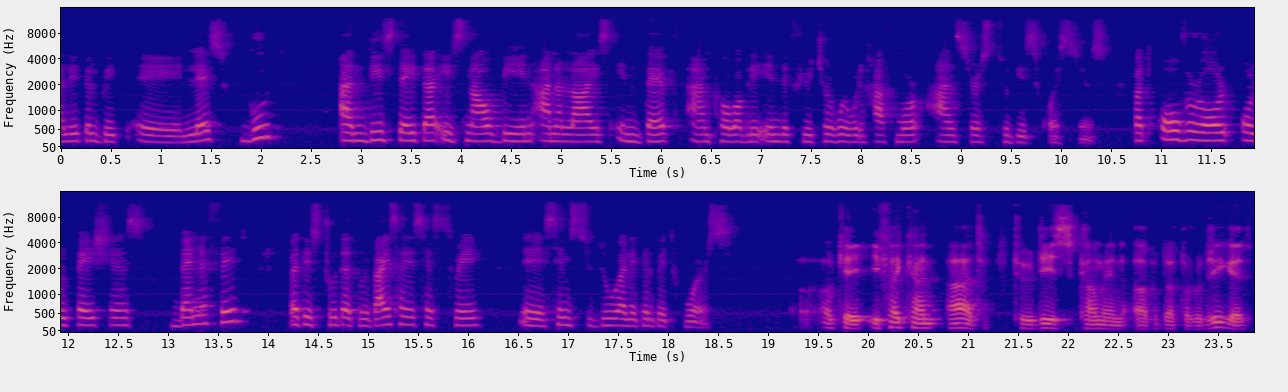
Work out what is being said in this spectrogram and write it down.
a little bit uh, less good and this data is now being analyzed in depth and probably in the future we will have more answers to these questions but overall all patients benefit but it's true that revised ISS3 uh, seems to do a little bit worse. Okay, if I can add to this comment of Dr. Rodriguez,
